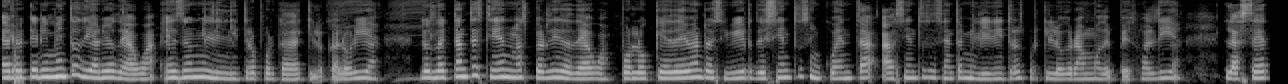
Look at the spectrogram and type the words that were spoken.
El requerimiento diario de agua es de un mililitro por cada kilocaloría. Los lactantes tienen más pérdida de agua, por lo que deben recibir de 150 a 160 mililitros por kilogramo de peso al día. La sed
